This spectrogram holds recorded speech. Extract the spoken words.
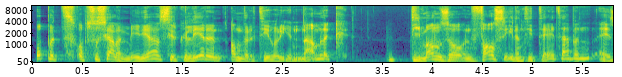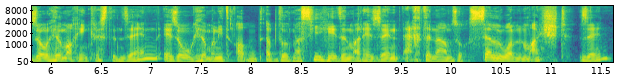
op, het, op sociale media circuleren andere theorieën. Namelijk, die man zou een valse identiteit hebben. Hij zou helemaal geen christen zijn. Hij zou ook helemaal niet Ab Abdelmasih heten, maar hij zijn echte naam zou Selwan Majd zijn.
